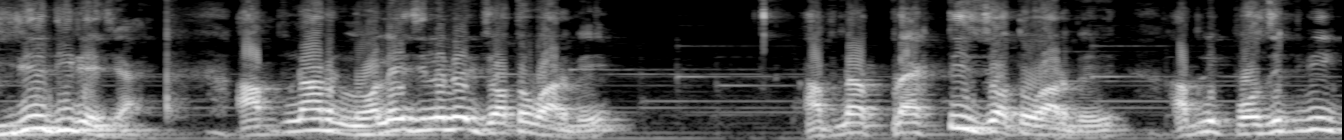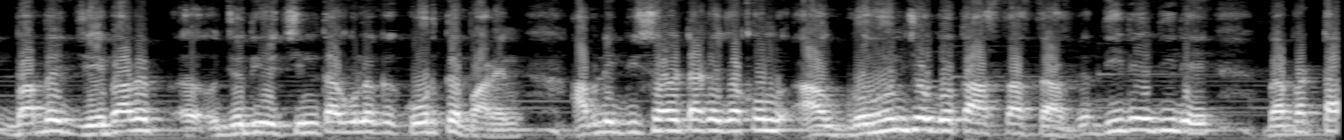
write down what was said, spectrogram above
ধীরে ধীরে যায়। আপনার নলেজ লেভেল যত বাড়বে আপনার প্র্যাকটিস যত বাড়বে, আপনি পজিটিভ ভাবে যেভাবে যদি ওই চিন্তাগুলোকে করতে পারেন, আপনি বিষয়টাকে যখন গ্রহণযোগ্যতা আস্তে আস্তে আসবে, ধীরে ধীরে ব্যাপারটা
